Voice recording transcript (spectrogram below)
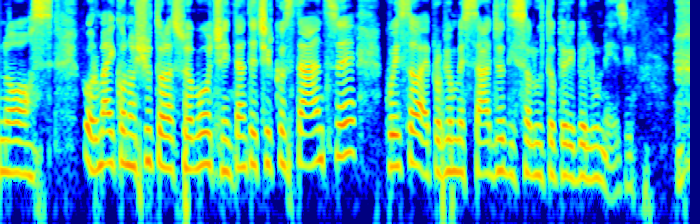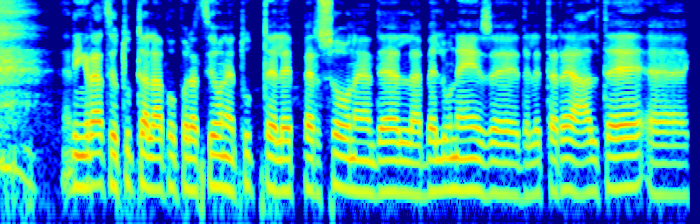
Ho ormai conosciuto la sua voce in tante circostanze, questo è proprio un messaggio di saluto per i bellunesi. Ringrazio tutta la popolazione, tutte le persone del Bellunese, delle Terre Alte, eh,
